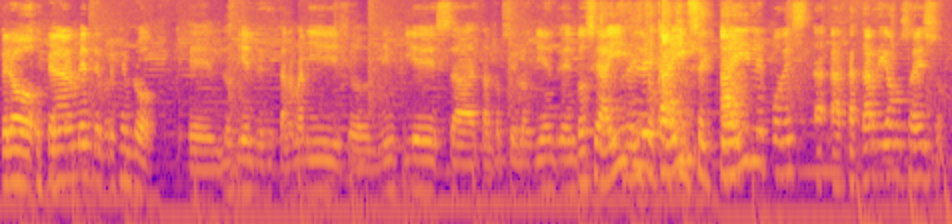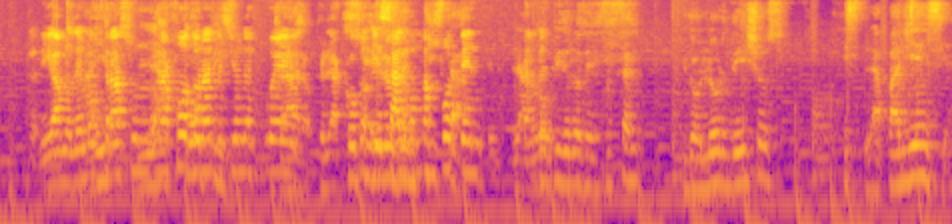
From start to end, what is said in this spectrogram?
Pero generalmente, por ejemplo, eh, los dientes están amarillos, limpieza, están torcidos los dientes. Entonces ahí, le, ahí, ahí le podés atacar, digamos, a eso. Digamos, le Ahí mostrás un- la una foto, una copy- antes y un después. Claro, pero la So- copy de es algo más potente. La copy de los dentistas, el dolor de ellos es la apariencia.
